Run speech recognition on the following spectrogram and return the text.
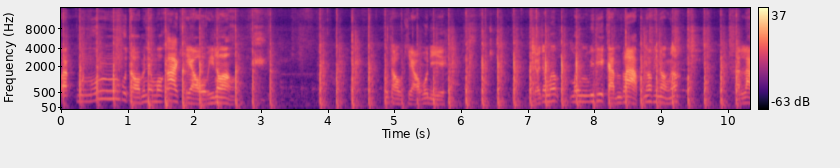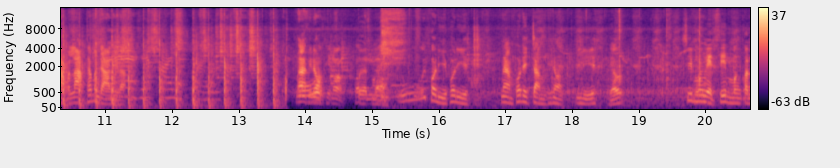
ปักหมุนหมุนผู้เฒ่ามันยังบ่ค่าเขียวพี่น้อง ผู้เฒ่าเขียวพอดี เดี๋ยวจะมามึงวิธีการลาบเนาะพี่น้องเนาะ การลาบมันลาบธรรมดานี่แหละมาพี่น้องพี่น้องเปิดหมออุ้ยพอดีพอดีน้ำพอได้จำพี่น้องอีหลีเดี๋ยวซิมมึมึงงเวทซิมมึงก่อน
